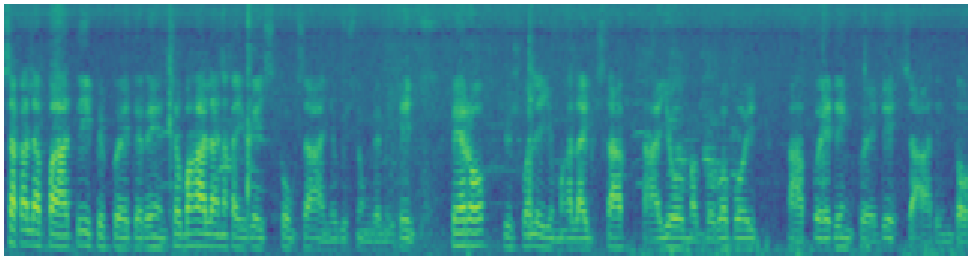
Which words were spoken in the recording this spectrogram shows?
sa kalapati, pwede rin. So bahala na kayo guys kung saan nyo gustong gamitin. Pero usually yung mga livestock, tayo, magbababoy, ah pwedeng pwede sa atin to.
